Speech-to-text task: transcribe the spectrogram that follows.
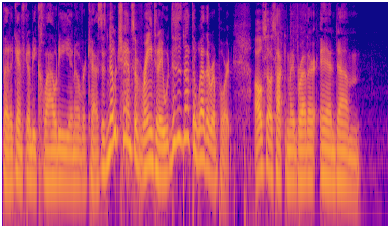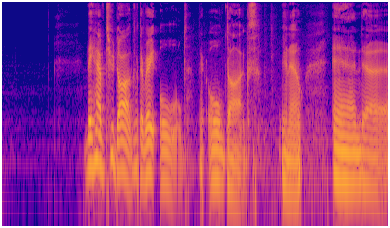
But again it's going to be cloudy and overcast. There's no chance of rain today. This is not the weather report. Also i was talking to my brother and um they have two dogs, but they're very old. They're old dogs, you know, and uh,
